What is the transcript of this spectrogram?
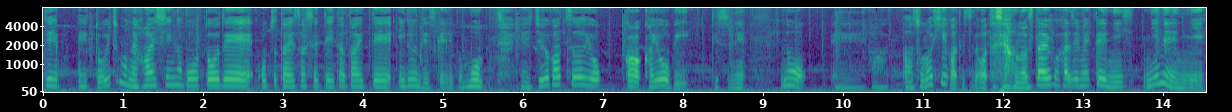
で、えっといつもね配信の冒頭でお伝えさせていただいているんですけれども、え10月4日火曜日ですね。の、えーああその日がですね私あのスタイフ始めて 2, 2年に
